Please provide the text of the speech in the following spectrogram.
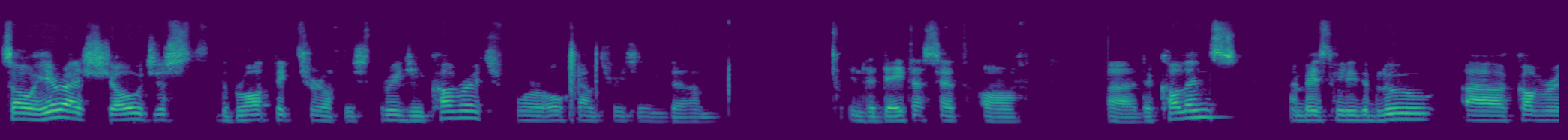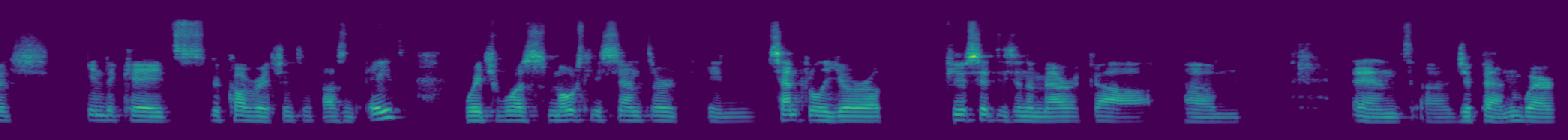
So here I show just the broad picture of this 3G coverage for all countries in the in the data set of uh, the Collins. And basically the blue uh, coverage indicates the coverage in 2008, which was mostly centered in Central Europe, few cities in America, um, and uh, Japan, where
